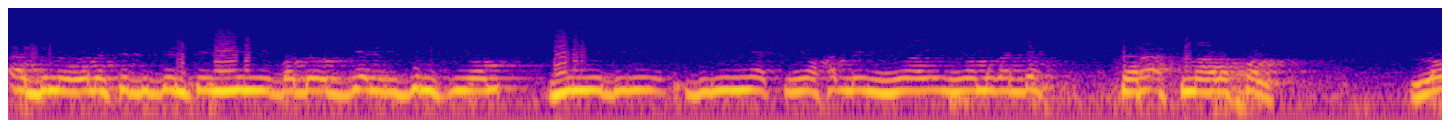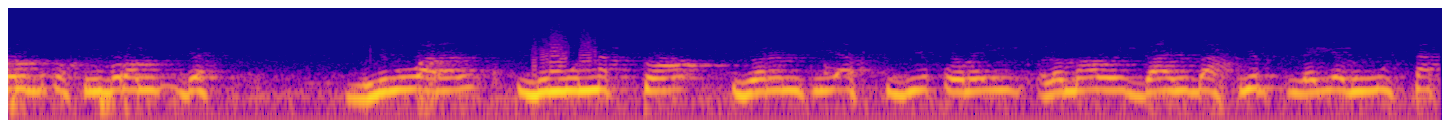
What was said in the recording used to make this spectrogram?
ak àdduna wala sa diggante nit ñi ba doo jëng jëm ci ñoom nit ñi duñu duñu ñekk ñoo xam ne ñooy ñoom nga def sa rasmaalu xol loolu bu ko suñu borom def li mu waral li mu nattoo yonent yi ak siddiqoona yi wala maa woy gaañu baax yépp léeg-léeg mu sàkk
